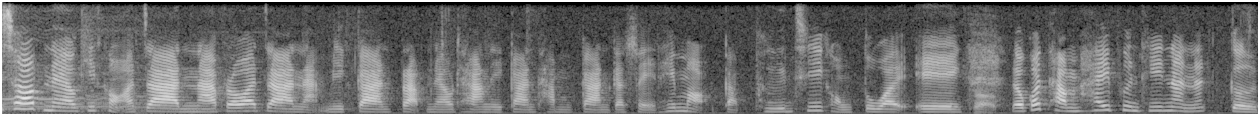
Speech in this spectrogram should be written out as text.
ที่ชอบแนวคิดของอาจารย์นะ เพราะว่าอาจารย์น่ะมีการปรับแนวทางในการทำการเกษตรให้เหมาะกับพื้นที่ของตัวเอง ครับแล้วก็ทำให้พื้นที่นั้นนะเกิด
